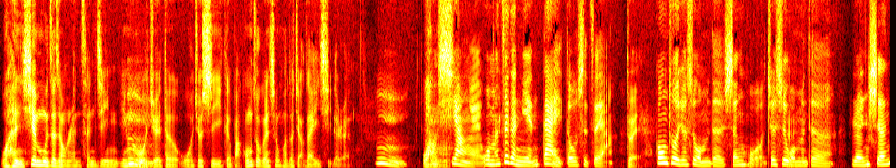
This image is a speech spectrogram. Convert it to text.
我很羡慕这种人，曾经，因为我觉得我就是一个把工作跟生活都搅在一起的人。嗯，好像哎、欸，我们这个年代都是这样。对，工作就是我们的生活，就是我们的人生，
